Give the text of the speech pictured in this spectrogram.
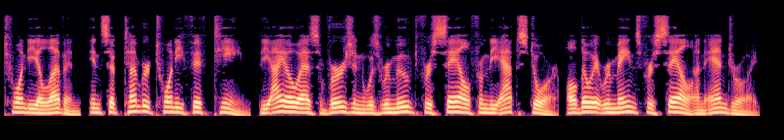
2011. In September 2015, the iOS version was removed for sale from the App Store, although it remains for sale on Android.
